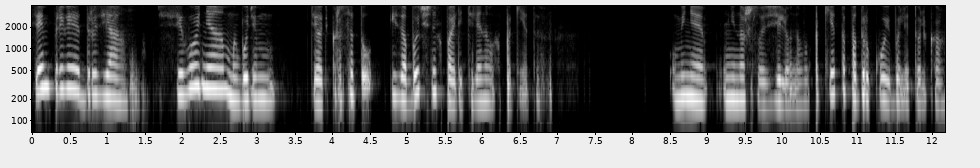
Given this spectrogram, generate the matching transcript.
Всем привет, друзья! Сегодня мы будем делать красоту из обычных полиэтиленовых пакетов. У меня не нашлось зеленого пакета, под рукой были только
